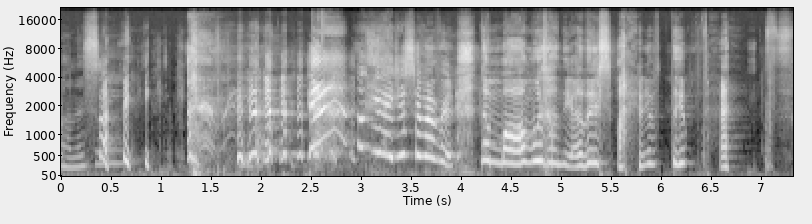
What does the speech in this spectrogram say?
Honestly, Sorry. okay, I just remembered. The mom was on the other side of the fence.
